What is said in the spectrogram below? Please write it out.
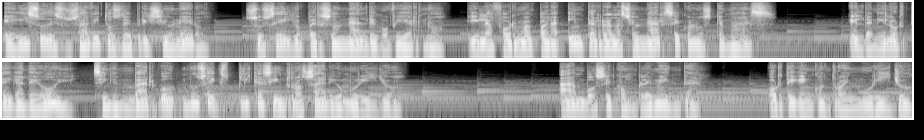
e hizo de sus hábitos de prisionero su sello personal de gobierno y la forma para interrelacionarse con los demás. El Daniel Ortega de hoy, sin embargo, no se explica sin Rosario Murillo. Ambos se complementan. Ortega encontró en Murillo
